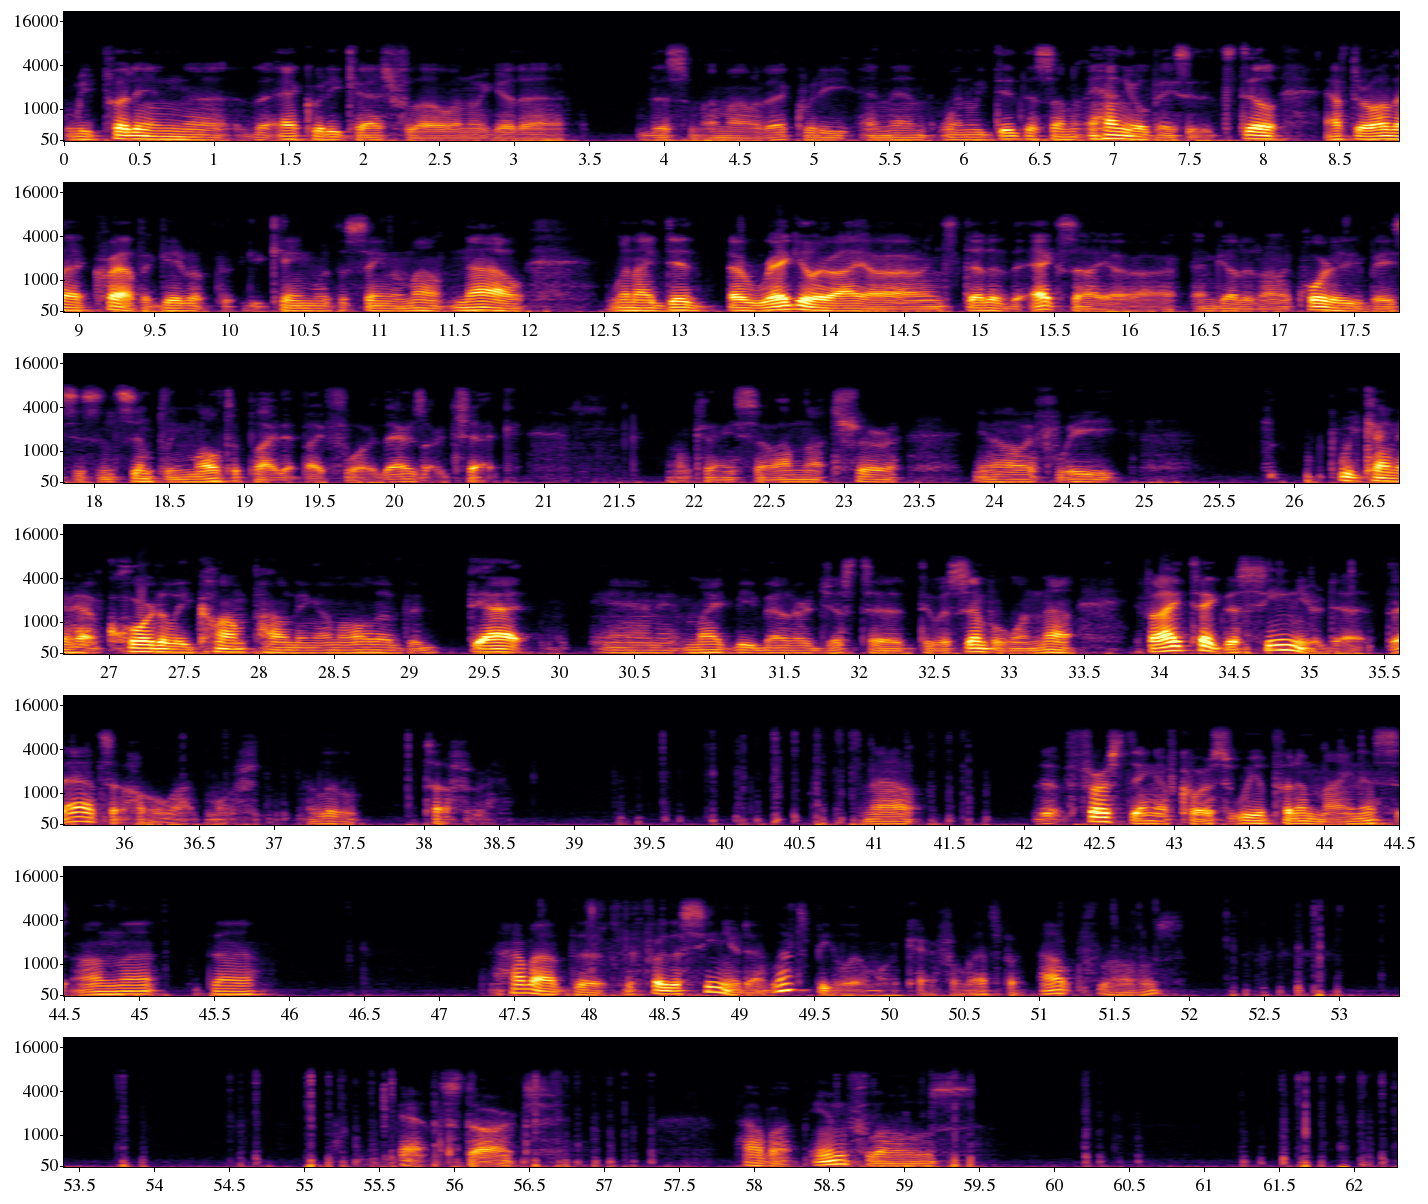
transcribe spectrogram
we put in uh, the equity cash flow and we get a this amount of equity and then when we did this on an annual basis it still after all that crap it gave up it came with the same amount now when I did a regular IRR instead of the XIRR and got it on a quarterly basis and simply multiplied it by four. There's our check. Okay, so I'm not sure, you know, if we we kind of have quarterly compounding on all of the debt and it might be better just to do a simple one. Now, if I take the senior debt, that's a whole lot more, a little tougher. Now, the first thing, of course, we'll put a minus on the, the how about the, the, for the senior debt? Let's be a little more careful. Let's put outflows at start. How about inflows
